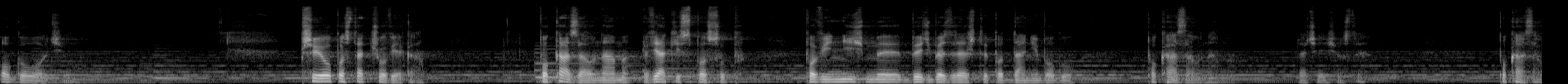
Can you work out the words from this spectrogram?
ogołodził. Przyjął postać człowieka. Pokazał nam, w jaki sposób powinniśmy być bez reszty poddani Bogu. Pokazał nam, bracia i siostry pokazał.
